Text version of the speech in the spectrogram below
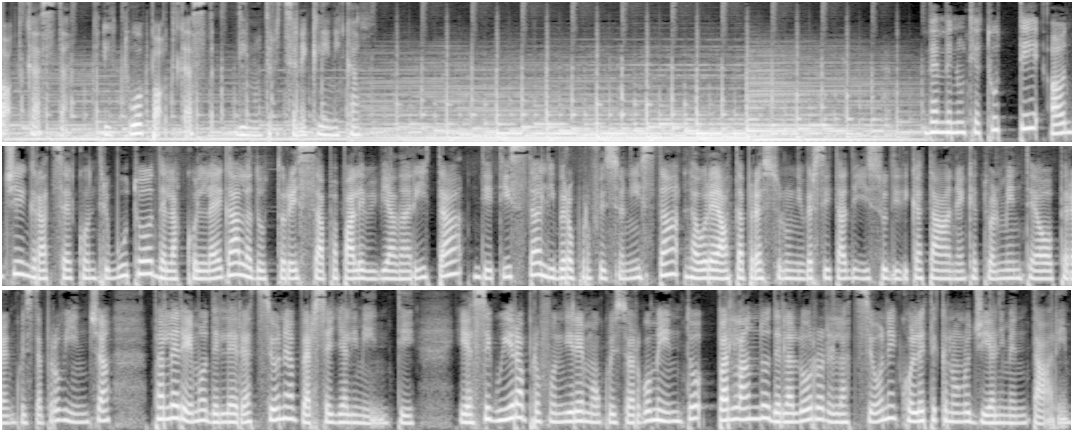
Podcast, il tuo podcast di nutrizione clinica. Benvenuti a tutti. Oggi, grazie al contributo della collega, la dottoressa Papale Viviana Rita, dietista libero professionista, laureata presso l'Università degli Studi di Catania che attualmente opera in questa provincia, parleremo delle reazioni avverse agli alimenti e a seguire approfondiremo questo argomento parlando della loro relazione con le tecnologie alimentari.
